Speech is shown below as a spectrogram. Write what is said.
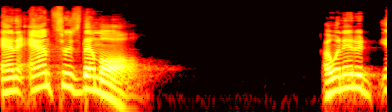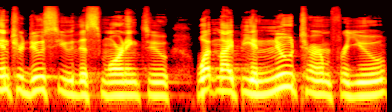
and answers them all. I want to introduce you this morning to what might be a new term for you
